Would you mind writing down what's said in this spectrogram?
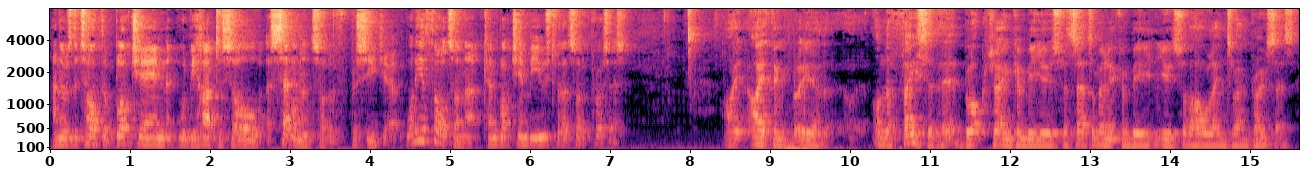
and there was the talk that blockchain would be hard to solve a settlement sort of procedure. What are your thoughts on that? Can blockchain be used for that sort of process? I I think yeah, on the face of it, blockchain can be used for settlement, it can be used for the whole end to end process.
